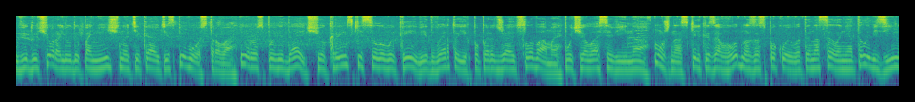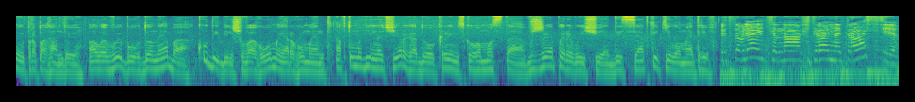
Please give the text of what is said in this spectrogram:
Від учора люди панічно тікають із півострова і розповідають, що кримські силовики відверто їх попереджають словами: почалася війна. Можна скільки завгодно заспокоювати населення телевізійною пропагандою, але вибух до неба куди більш вагомий аргумент. Автомобільна черга до Кримського моста вже перевищує десятки кілометрів. Представляете, на федеральной трассе,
